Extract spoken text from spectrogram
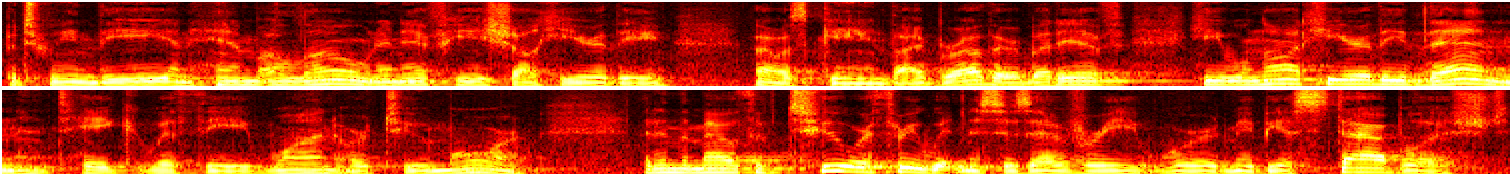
between thee and him alone. And if he shall hear thee, thou hast gained thy brother. But if he will not hear thee, then take with thee one or two more, that in the mouth of two or three witnesses every word may be established.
